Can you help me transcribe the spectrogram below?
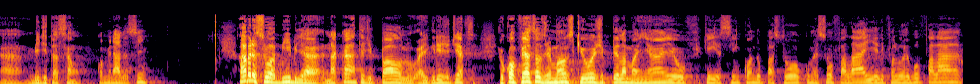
a meditação. Combinado assim? Abra sua Bíblia na carta de Paulo à igreja de Éfeso. Eu confesso aos irmãos que hoje pela manhã eu fiquei assim, quando o pastor começou a falar e ele falou, eu vou falar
